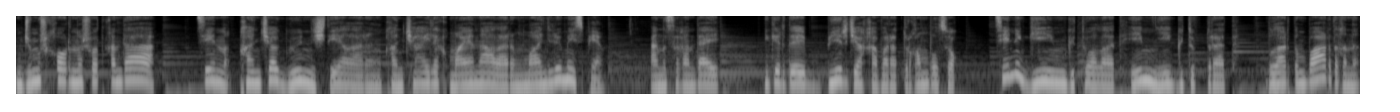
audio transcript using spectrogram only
жумушка орношуп атканда сен канча күн иштей аларың канча айлык маяна аларың маанилүү эмеспи? Анысы кандай? Эгерде бир жака бара турган болсок сени ким күтүп алат эмне күтүп турат булардын баардыгын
